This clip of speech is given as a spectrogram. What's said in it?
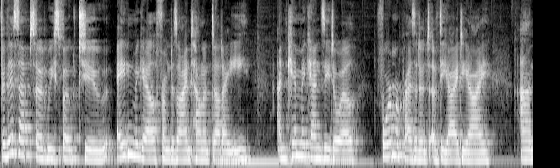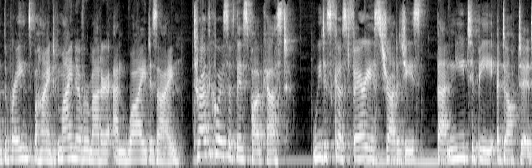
For this episode, we spoke to Aiden McGale from designtalent.ie and Kim MacKenzie Doyle, former president of the IDI and the brains behind Mind Over Matter and Why Design. Throughout the course of this podcast, we discussed various strategies that need to be adopted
